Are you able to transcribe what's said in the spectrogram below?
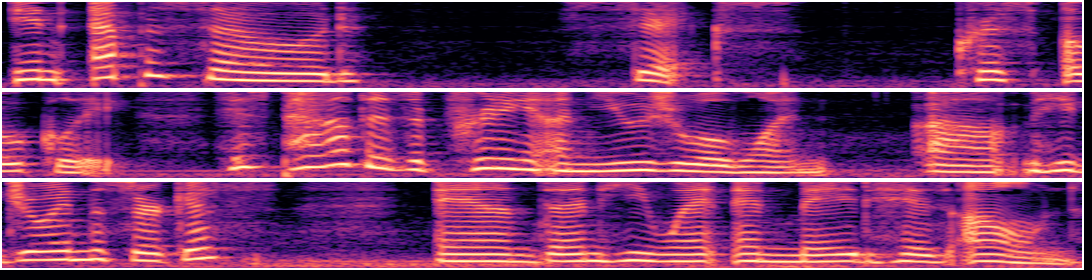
In episode six, Chris Oakley, his path is a pretty unusual one. Um, he joined the circus and then he went and made his own.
